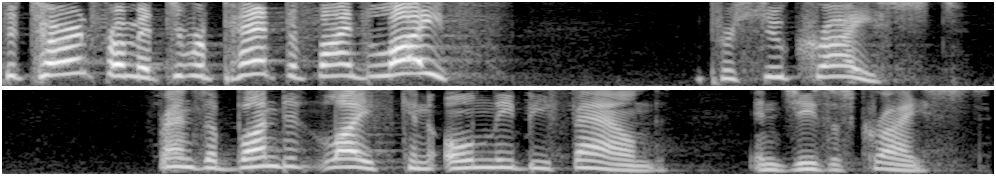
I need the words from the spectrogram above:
to turn from it, to repent, to find life, pursue Christ. Friends, abundant life can only be found in Jesus Christ.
